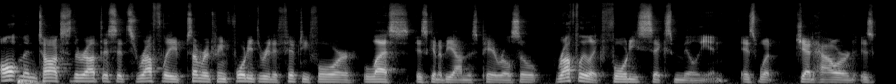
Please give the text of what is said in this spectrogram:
Altman talks throughout this, it's roughly somewhere between 43 to 54 less is going to be on this payroll. So roughly like 46 million is what Jed Howard is,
